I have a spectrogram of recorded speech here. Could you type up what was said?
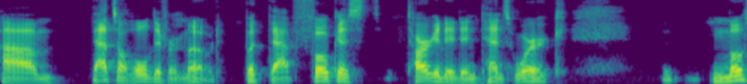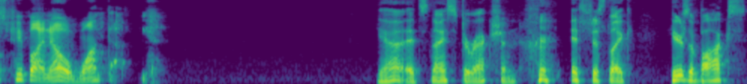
Um, that's a whole different mode. But that focused, targeted, intense work, most people I know want that. Yeah, it's nice direction. it's just like here's a box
